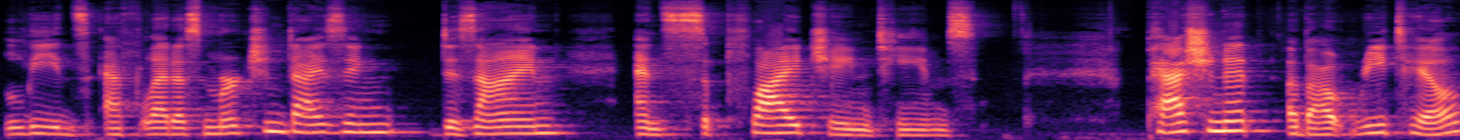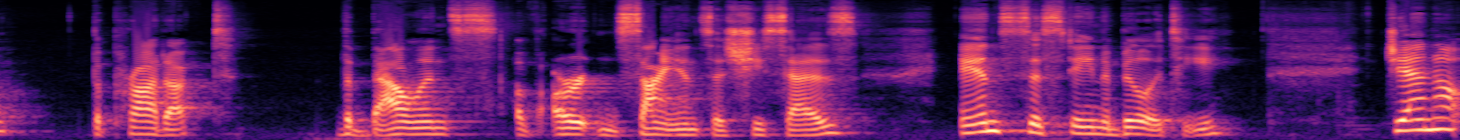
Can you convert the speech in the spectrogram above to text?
leads Athleta's merchandising, design, and supply chain teams. Passionate about retail, the product, the balance of art and science, as she says, and sustainability, Jana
